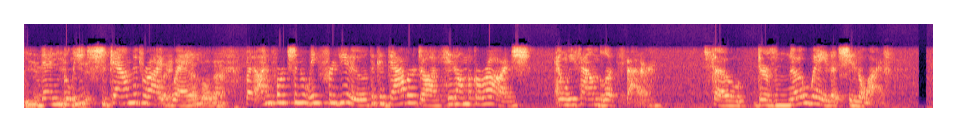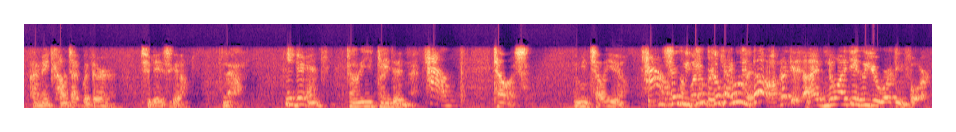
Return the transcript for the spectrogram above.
You- then you- bleached down the driveway. how about that? But unfortunately for you, the cadaver dog hit on the garage, and we found blood spatter. So there's no way that she's alive. I made contact with her two days ago. No. You didn't. Oh, you I didn't. How? Tell us. Let me tell you. How? You said you did, so prove it. No, I'm not gonna, I have no idea who you're working for.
